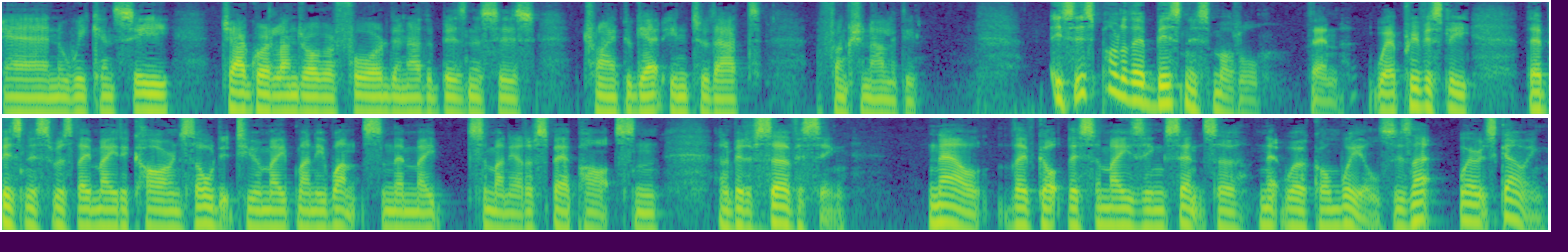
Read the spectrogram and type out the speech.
and we can see Jaguar, Land Rover, Ford, and other businesses trying to get into that functionality. Is this part of their business model? Then, where previously their business was they made a car and sold it to you and made money once and then made some money out of spare parts and, and a bit of servicing. Now they've got this amazing sensor network on wheels. Is that where it's going?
